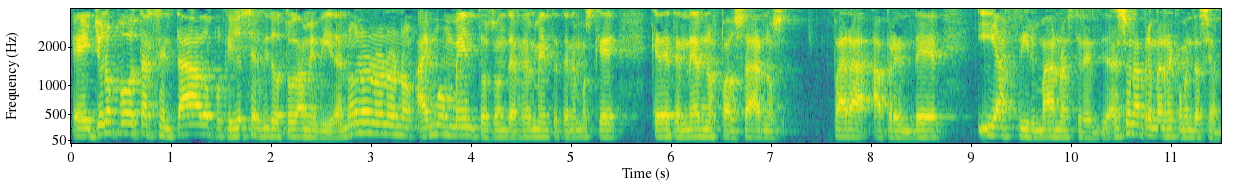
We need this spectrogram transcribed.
eh, yo no puedo estar sentado porque yo he servido toda mi vida. No, no, no, no, no. Hay momentos donde realmente tenemos que, que detenernos, pausarnos para aprender y afirmar nuestra identidad. Esa es una primera recomendación.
